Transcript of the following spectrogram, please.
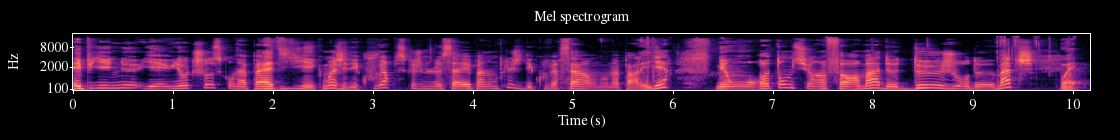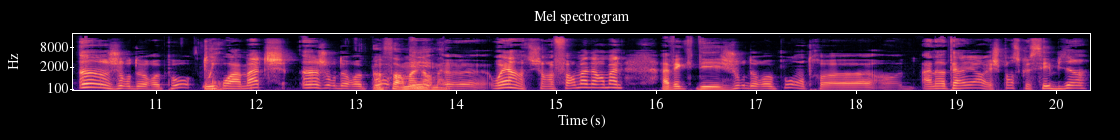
Et puis il y a une, il y a une autre chose qu'on n'a pas dit et que moi j'ai découvert parce que je ne le savais pas non plus. J'ai découvert ça, on en a parlé hier. Mais on retombe sur un format de deux jours de match, Ouais. un jour de repos, Oui. trois matchs, un jour de repos. Un format et, normal. euh, ouais, sur un format normal avec des jours de repos entre euh, à l'intérieur. Et je pense que c'est bien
